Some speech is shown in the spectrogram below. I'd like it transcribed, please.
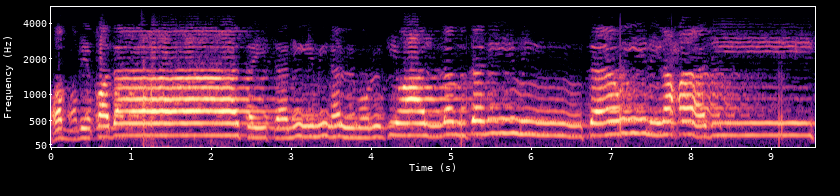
رب قد آتيتني من الملك وعلمتني من تأويل الحديث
